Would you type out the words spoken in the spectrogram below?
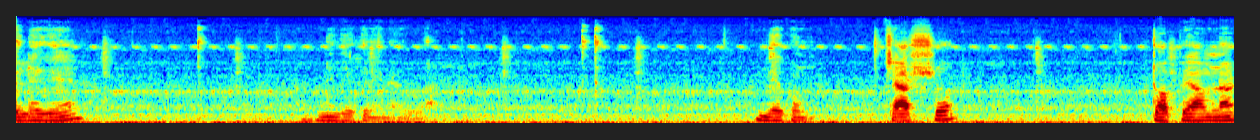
স্কেলে গিয়ে আপনি দেখে নিন একবার। দেখুন, চারশো টপে আপনার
